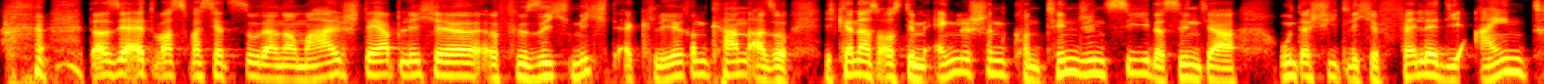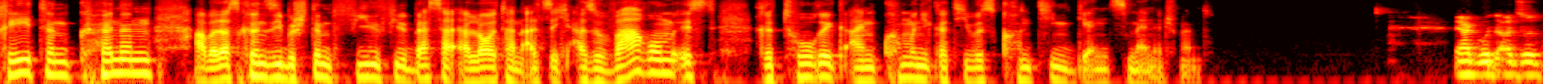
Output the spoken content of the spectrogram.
das ist ja etwas, was jetzt so der Normalsterbliche äh, für sich nicht erklären kann. Also ich kenne das aus dem englischen Contingency. Das sind ja unterschiedliche Fälle, die eintreten können. Aber das können Sie bestimmt viel, viel besser erläutern als ich. Also warum ist Rhetorik ein kommunikatives Kontingenzmanagement? Ja gut, also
